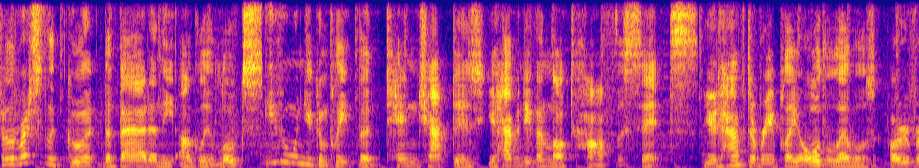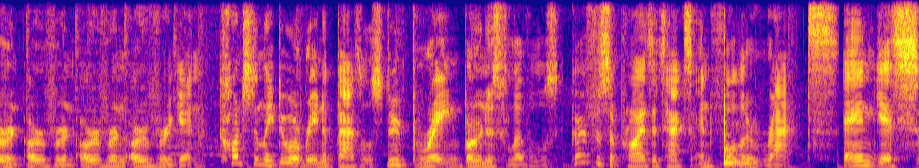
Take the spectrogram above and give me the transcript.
For the rest of the good, the bad, and the ugly looks, even when you complete the 10 chapters, you haven't even unlocked half the sets. You'd have to replay all the levels over and over and over and over again, constantly do arena battles, do brain bonus levels, go for surprise attacks and follow rats. And yes,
